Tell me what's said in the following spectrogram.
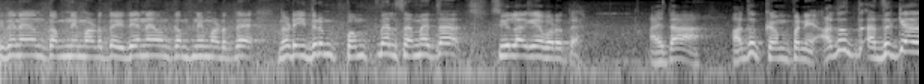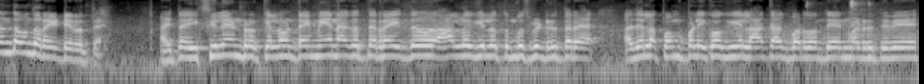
ಇದನ್ನೇ ಒಂದು ಕಂಪ್ನಿ ಮಾಡುತ್ತೆ ಇದೇನೇ ಒಂದು ಕಂಪ್ನಿ ಮಾಡುತ್ತೆ. ನೋಡಿ, ಇದ್ರ ಪಂಪ್ ಮೇಲೆ ಸಮೇತ ಸೀಲಾಗೇ ಬರುತ್ತೆ. ಆಯಿತಾ? ಅದು ಕಂಪನಿ. ಅದು, ಅದಕ್ಕೆ ಆದಂಥ ಒಂದು ರೈಟ್ ಇರುತ್ತೆ. ಆಯಿತಾ? ಈಗ ಸಿಲಿಂಡ್ರು ಕೆಲವೊಂದು ಟೈಮ್ ಏನಾಗುತ್ತೆ? ರೈತರು ಹಾಲು, ಗೀಲು ತುಂಬಿಸ್ಬಿಟ್ಟಿರ್ತಾರೆ. ಅದೆಲ್ಲ ಪಂಪಳಿಗೆ ಹೋಗಿ ಲಾಕ್ ಆಗಬಾರ್ದು ಅಂತ ಏನು ಮಾಡಿರ್ತೀವಿ?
